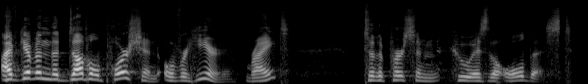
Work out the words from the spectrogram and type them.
I've given the double portion over here, right? To the person who is the oldest.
